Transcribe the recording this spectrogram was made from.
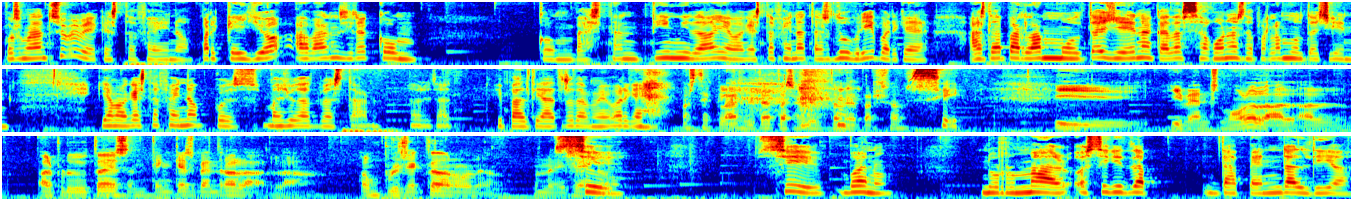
doncs m'ha anat superbé aquesta feina, perquè jo abans era com com bastant tímida i amb aquesta feina t'has d'obrir perquè has de parlar amb molta gent, a cada segon has de parlar amb molta gent. I amb aquesta feina doncs, m'ha ajudat bastant, la veritat. I pel teatre també, perquè Hòstia, clar, és veritat, t'ha servit també per això. sí. I, i vens molt, el, el, el producte és, entenc que és vendre la, la, un projecte d'una una ONG, Sí, no? sí, bueno, normal, o sigui, de, depèn del dia,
